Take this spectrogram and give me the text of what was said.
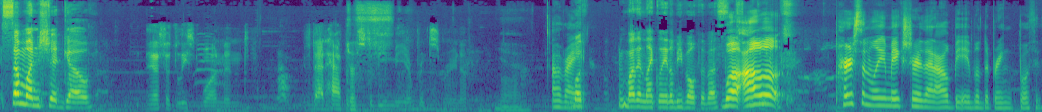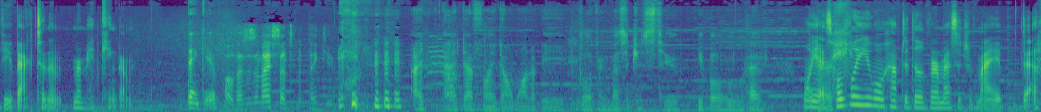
someone should go. Yes, at least one, and if that happens to be me or Princess Marina. yeah. All right. Well, More than likely, it'll be both of us. Well, I'll personally make sure that I'll be able to bring both of you back to the Mermaid Kingdom. Thank you. Oh, that is a nice sentiment. Thank you. I, I definitely don't want to be delivering messages to people who have. Well, yes, Perish. hopefully you won't have to deliver a message of my death.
